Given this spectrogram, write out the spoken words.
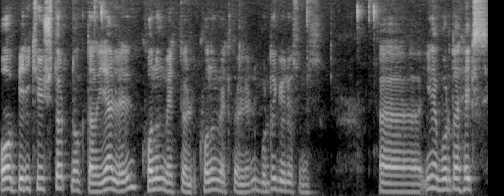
o 1 2 3 4 noktalı yerlerin konum vektör konum vektörlerini burada görüyorsunuz. Ee, yine burada hex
